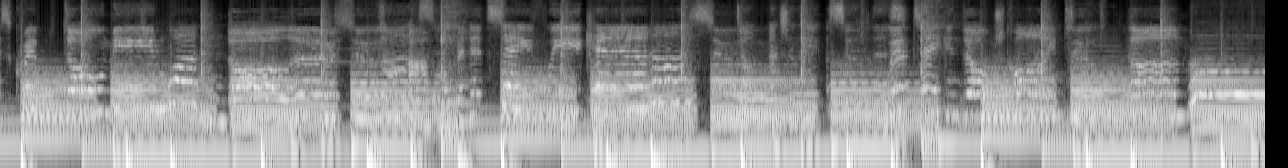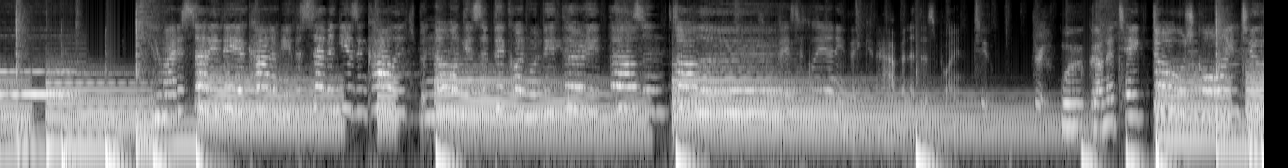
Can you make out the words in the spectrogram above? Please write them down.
This crypto mean one dollar soon? I'm hoping it's safe, we can assume. Don't actually assume this. We're taking Dogecoin to the moon. You might have studied the economy for seven years in college, but no one guessed that Bitcoin would be $30,000. Basically anything can happen at this point. Two, three. We're gonna take Dogecoin to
